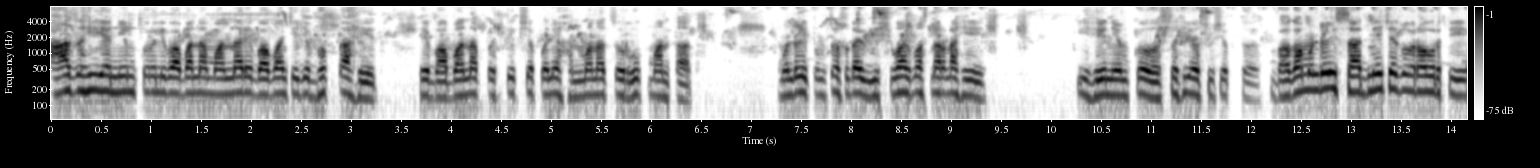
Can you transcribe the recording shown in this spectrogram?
आजही या निमकुरली बाबांना मानणारे बाबांचे जे भक्त आहेत ते बाबांना प्रत्यक्षपणे हनुमानाचं रूप मानतात. मंडळी तुमचा सुद्धा विश्वास बसणार नाही की हे नेमकं असंही असू शकतं. बघा मंडळी साधनेच्या जोरावरती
